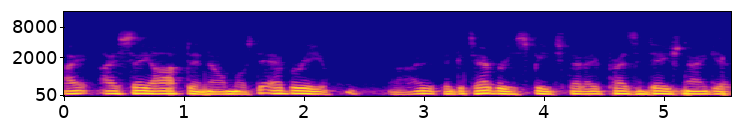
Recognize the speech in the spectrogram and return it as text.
I, I, I say often, almost every, well, I think it's every speech that I presentation I get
